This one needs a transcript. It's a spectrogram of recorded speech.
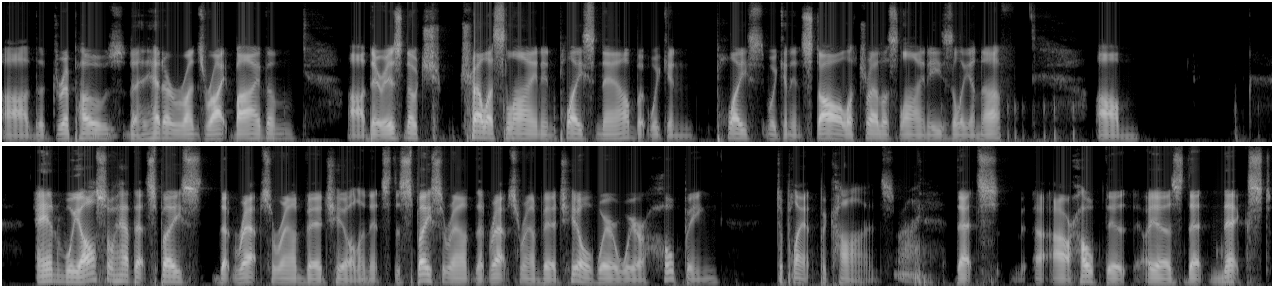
Uh, the drip hose, the header runs right by them. Uh, there is no ch- trellis line in place now, but we can place, we can install a trellis line easily enough. Um, and we also have that space that wraps around Veg Hill, and it's the space around that wraps around Veg Hill where we're hoping to plant pecans. Right. That's uh, our hope that is that next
